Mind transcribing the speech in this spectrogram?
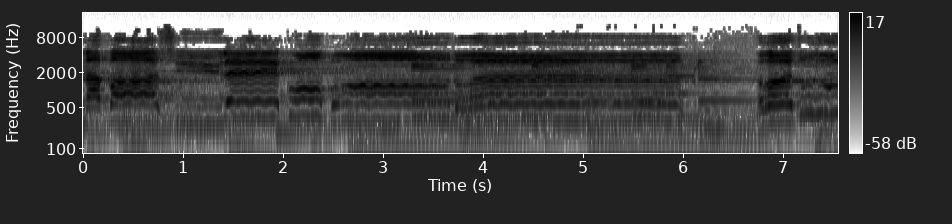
n'a pas su les comprendre. Retrouver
